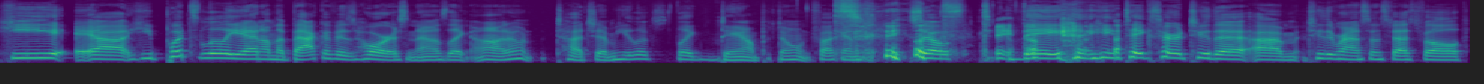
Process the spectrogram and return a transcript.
he uh, he puts Lillian on the back of his horse, and I was like, oh, don't touch him. He looks like damp. Don't fucking. so damp. they he takes her to the um to the Renaissance Festival.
